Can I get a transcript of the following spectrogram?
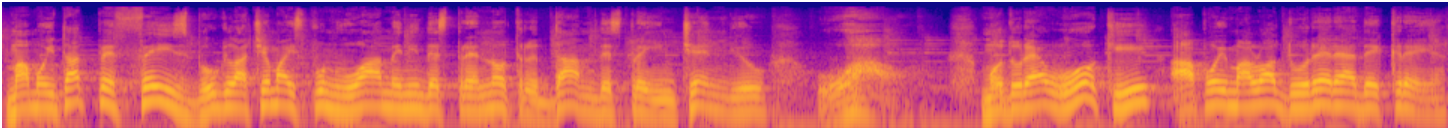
M-am uitat pe Facebook la ce mai spun oamenii despre Notre-Dame, despre incendiu. Wow! Mă dureau ochii, apoi m-a luat durerea de creier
